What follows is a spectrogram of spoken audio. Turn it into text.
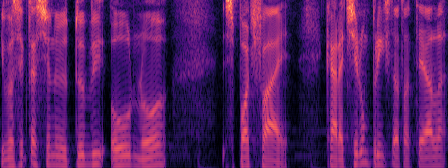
E você que tá assistindo no YouTube ou no Spotify. Cara, tira um print da tua tela,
